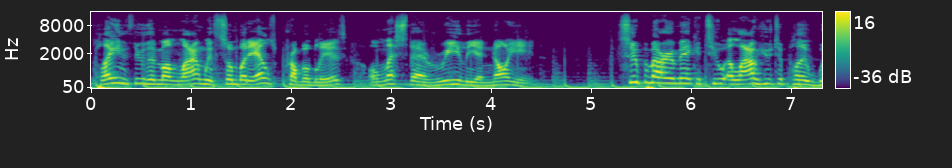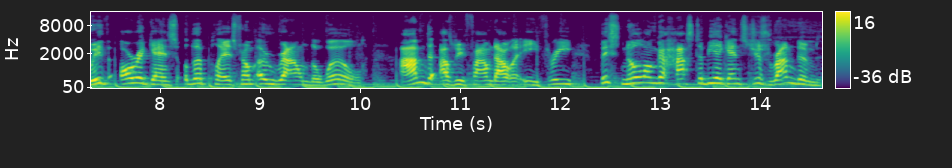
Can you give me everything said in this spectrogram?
playing through them online with somebody else probably is, unless they're really annoying. Super Mario Maker 2 allows you to play with or against other players from around the world. And, as we found out at E3, this no longer has to be against just randoms,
